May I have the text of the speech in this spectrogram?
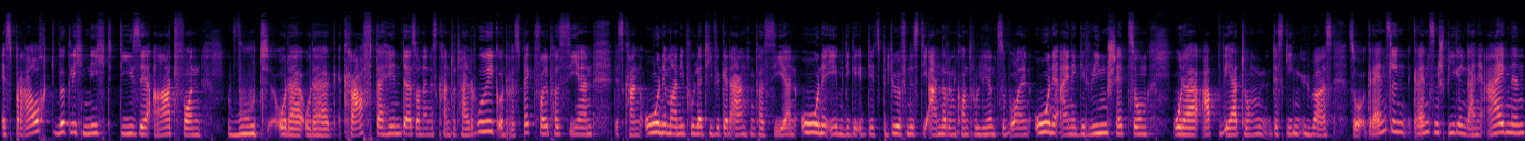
Es braucht wirklich nicht diese Art von Wut oder, oder Kraft dahinter, sondern es kann total ruhig und respektvoll passieren. Das kann ohne manipulative Gedanken passieren, ohne eben die, das Bedürfnis, die anderen kontrollieren zu wollen, ohne eine Geringschätzung oder Abwertung des Gegenübers. So, Grenzen, Grenzen spiegeln deine eigenen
